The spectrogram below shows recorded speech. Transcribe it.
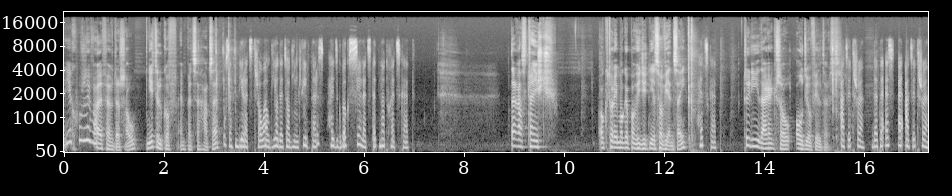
Niech używa FFD Show, nie tylko w MPCHC. Usef direct show audio decoding filters. Xbox selected not headset. Teraz część, o której mogę powiedzieć nieco więcej, Headset. czyli Direct Show Audio Filters. AC3, DTS, EAC3,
